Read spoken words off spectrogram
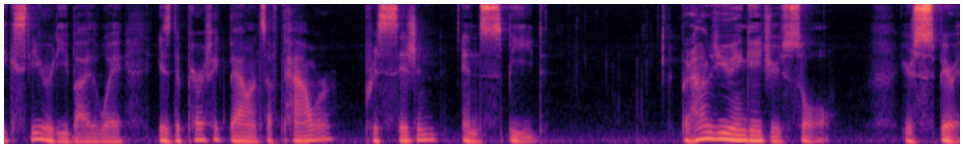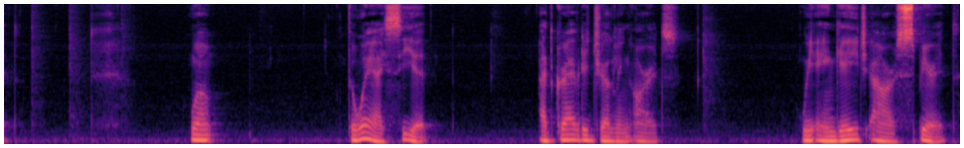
Dexterity, by the way, is the perfect balance of power, precision, and speed. But how do you engage your soul, your spirit? Well, the way I see it, at Gravity Juggling Arts, we engage our spirit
